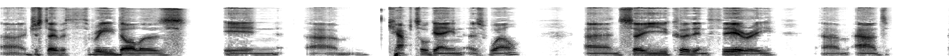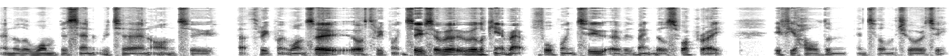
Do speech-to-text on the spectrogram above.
uh, just over $3 in um, capital gain as well. And so you could, in theory, um, add another 1% return onto that 3.1 so or 3.2. So we're, we're looking at about 4.2 over the bank bill swap rate if you hold them until maturity.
